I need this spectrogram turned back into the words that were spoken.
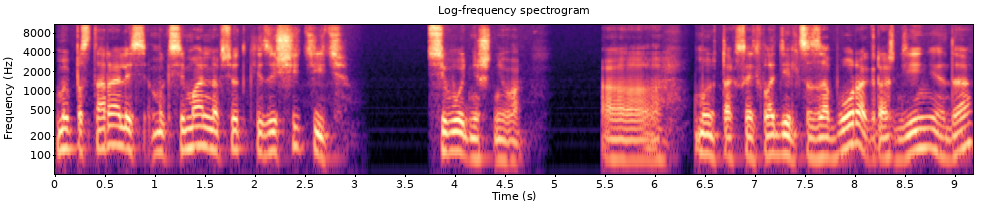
мы постарались максимально все-таки защитить сегодняшнего мы, так сказать, владельцы забора, ограждения, да,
